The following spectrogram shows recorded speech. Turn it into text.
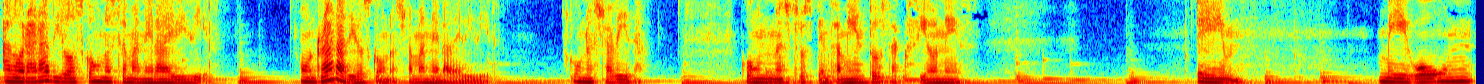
adorar a Dios con nuestra manera de vivir. Honrar a Dios con nuestra manera de vivir. Con nuestra vida con nuestros pensamientos, acciones. Em, me llegó un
